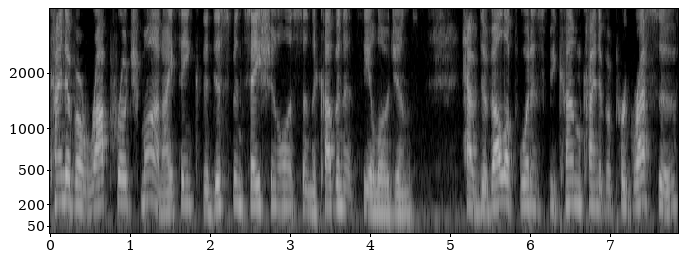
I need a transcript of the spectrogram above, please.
kind of a rapprochement. I think the dispensationalists and the covenant theologians have developed what has become kind of a progressive,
